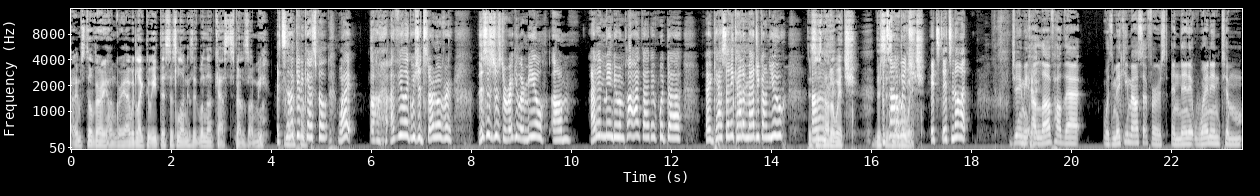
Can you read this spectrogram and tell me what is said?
I'm still very hungry. I would like to eat this as long as it will not cast spells on me. It's not gonna cast spell. Why? Uh, I feel like we should start over. This is just a regular meal. Um, I didn't mean to imply that it would uh, uh cast any kind of magic on you. This is not a witch. This is not, not, a witch. It's it's not. Jamie, I love how that was Mickey Mouse at first, and then it went into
